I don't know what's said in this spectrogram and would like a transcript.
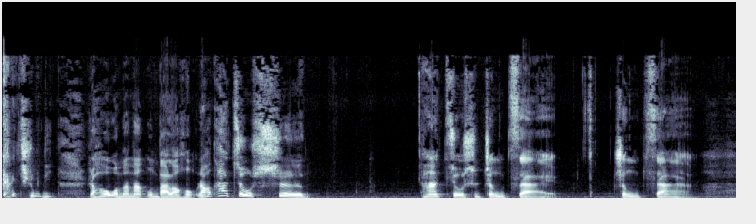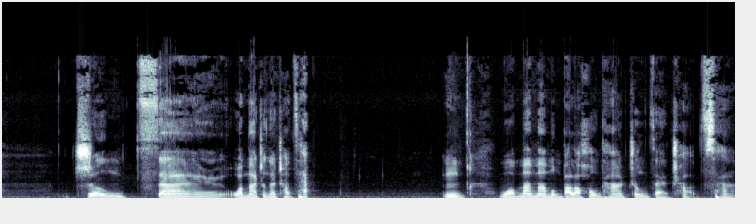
开始你，然后我妈妈蒙巴拉哄，然后她就是，她就是正在，正在，正在，我妈正在炒菜，嗯。我妈妈蒙巴拉哄，她正在炒菜，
